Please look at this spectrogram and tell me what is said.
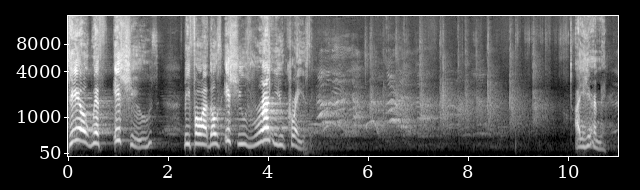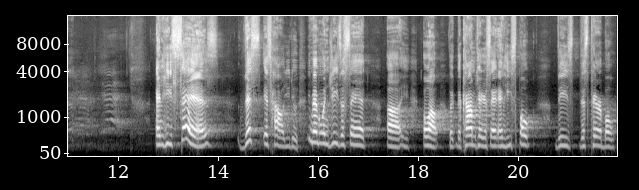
deal with issues before those issues run you crazy. Are you hearing me? And he says, This is how you do. You remember when Jesus said, uh, well, the, the commentator said, and he spoke these, this parable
